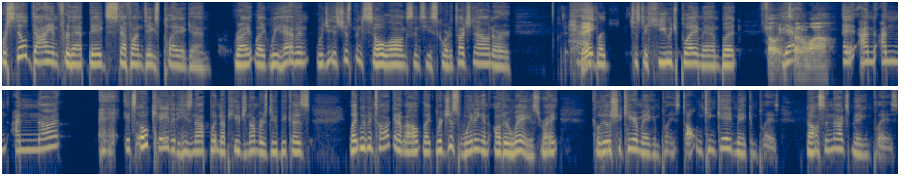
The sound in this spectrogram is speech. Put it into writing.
we're still dying for that big Stefon Diggs play again, right? Like we haven't. We, it's just been so long since he scored a touchdown or had They- like just a huge play, man. But Felt like Yeah. it's been a while. I- I'm I'm I'm not. It's okay that he's not putting up huge numbers, dude, because like we've been talking about, like we're just winning in other ways, right? Khalil Shakir making plays, Dalton Kincaid making plays, Dawson Knox making plays.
